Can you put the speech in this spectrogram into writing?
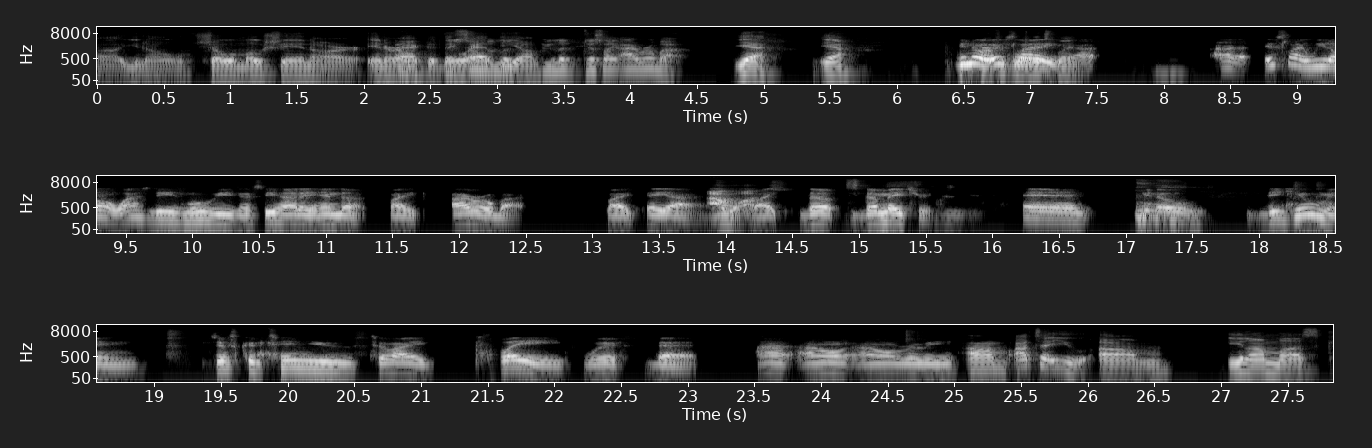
uh you know show emotion or interact if they Oh, were at the look, um they look just like iRobot. yeah yeah You know, Perfect it's like explain it. I, I, it's like we don't watch these movies and see how they end up. Like iRobot, like AI, I watch. like the the Matrix, and you know the human just continues to like play with that. I, I don't I don't really Um, I'll tell you, um, Elon Musk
